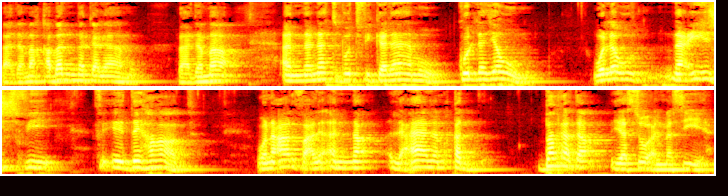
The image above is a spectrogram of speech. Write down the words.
بعدما قبلنا كلامه بعدما أن نثبت في كلامه كل يوم ولو نعيش في في اضطهاد. ونعرف على أن العالم قد بغض يسوع المسيح.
